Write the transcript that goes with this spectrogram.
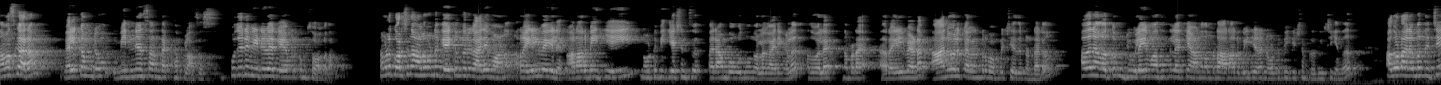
നമസ്കാരം. Welcome to winners and tech classes പുതിയൊരു വീഡിയോയിലേക്ക് ഏവർക്കും സ്വാഗതം. നമ്മൾ കുറച്ച് നാളുകൊണ്ട് കേൾക്കുന്ന ഒരു കാര്യമാണ്. റെയിൽവേയിൽ R R B T I notifications വരാൻ പോകുന്നു എന്നുള്ള കാര്യങ്ങൾ അതുപോലെ നമ്മുടെ റെയിൽവേയുടെ ആനുവൽ കലണ്ടർ പബ്ലിഷ് ചെയ്തിട്ടുണ്ടായിരുന്നു. അതിനകത്തും ജൂലൈ മാസത്തിലൊക്കെയാണ് നമ്മുടെ ആർ ആർ ബി ജിയുടെ നോട്ടിഫിക്കേഷൻ പ്രതീക്ഷിക്കുന്നത്. അതോടനുബന്ധിച്ച്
